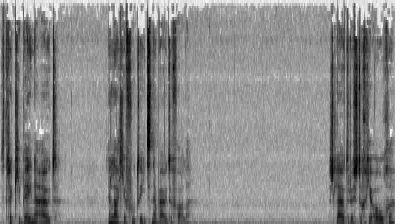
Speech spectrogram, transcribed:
Strek je benen uit en laat je voeten iets naar buiten vallen. Sluit rustig je ogen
